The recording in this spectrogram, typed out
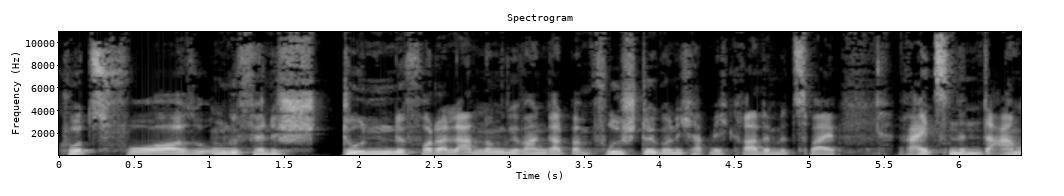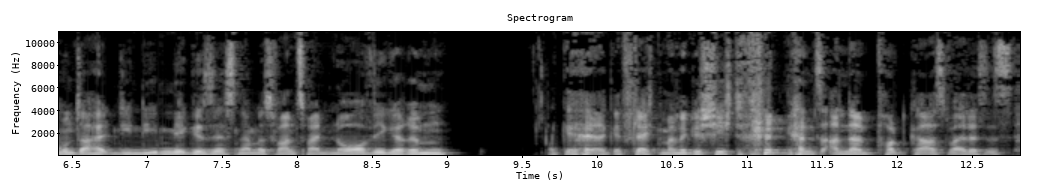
kurz vor so ungefähr eine Stunde vor der Landung. Wir waren gerade beim Frühstück und ich habe mich gerade mit zwei reizenden Damen unterhalten, die neben mir gesessen haben. Es waren zwei Norwegerinnen vielleicht mal eine Geschichte für einen ganz anderen Podcast, weil das ist,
